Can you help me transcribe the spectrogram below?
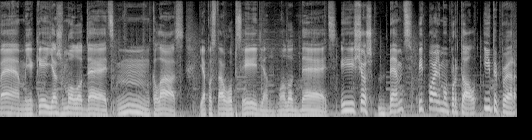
бем, який я ж молодець. Ммм, клас. Я поставив обсидіан, молодець. І що ж, бемць, підпалюємо портал. І тепер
